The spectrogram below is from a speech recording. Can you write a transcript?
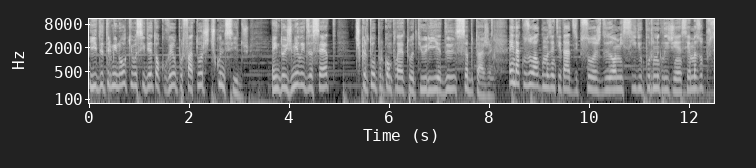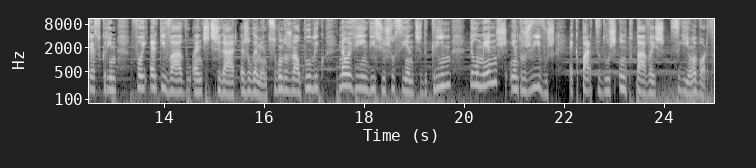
e determinou que o acidente ocorreu por fatores desconhecidos. Em 2017, descartou por completo a teoria de sabotagem. Ainda acusou algumas entidades e pessoas de homicídio por negligência, mas o processo crime foi arquivado antes de chegar a julgamento. Segundo o Jornal Público, não havia indícios suficientes de crime, pelo menos entre os vivos, é que parte dos imputáveis seguiam a bordo.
